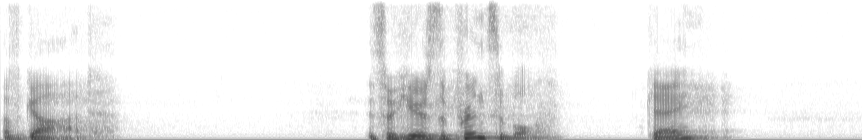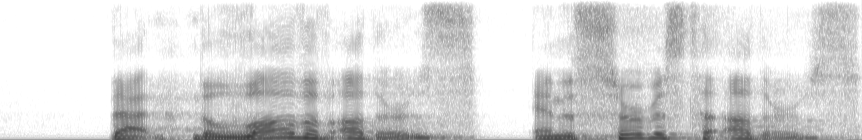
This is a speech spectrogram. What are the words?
of God. And so here's the principle, okay? That the love of others and the service to others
